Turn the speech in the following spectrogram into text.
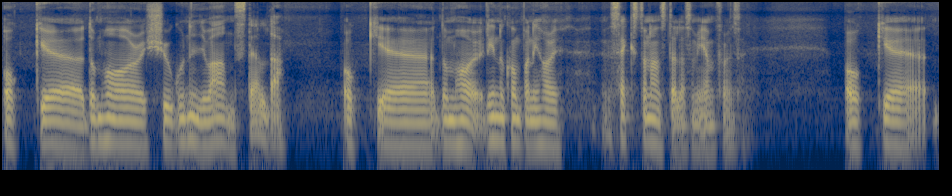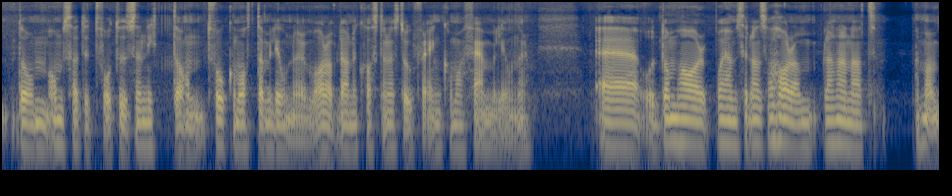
och eh, de har 29 anställda. Och eh, de har, Lind Company har 16 anställda som jämförelse. Och eh, de omsatte 2019 2,8 miljoner varav lönekostnaden stod för 1,5 miljoner. Eh, och de har på hemsidan så har de bland annat de har,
